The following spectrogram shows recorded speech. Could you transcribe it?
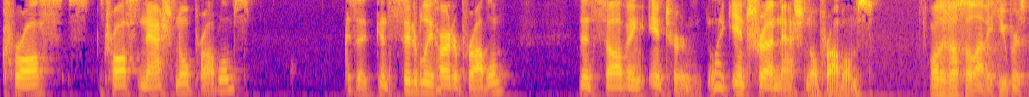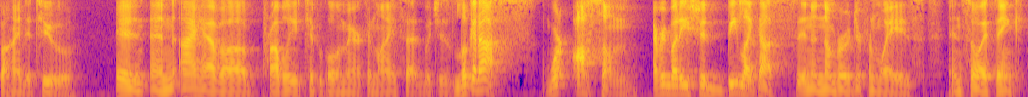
cross cross national problems is a considerably harder problem than solving inter like intra national problems. Well, there's also a lot of hubris behind it too. And, and, I have a probably typical American mindset, which is look at us. We're awesome. Everybody should be like us in a number of different ways. And so I think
